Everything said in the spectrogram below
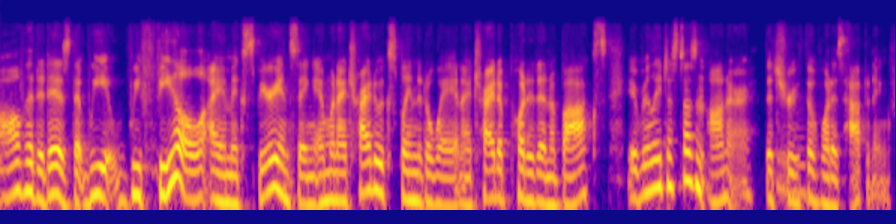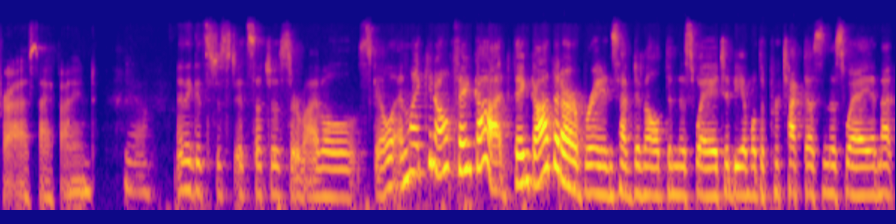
all that it is that we we feel i am experiencing and when i try to explain it away and i try to put it in a box it really just doesn't honor the truth mm-hmm. of what is happening for us i find yeah i think it's just it's such a survival skill and like you know thank god thank god that our brains have developed in this way to be able to protect us in this way and that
